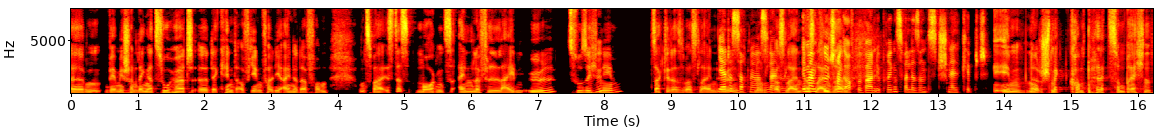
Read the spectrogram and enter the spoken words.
Ähm, wer mir schon länger zuhört, äh, der kennt auf jeden Fall die eine davon. Und zwar ist das morgens einen Löffel Leinöl zu sich mhm. nehmen Sagt dir das was, Leinöl? Ja, das sagt mir was, ne? Leinöl. Aus Lein, Immer aus im Kühlschrank aufbewahren übrigens, weil er sonst schnell kippt. Eben, ne? Schmeckt komplett zum Brechen,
